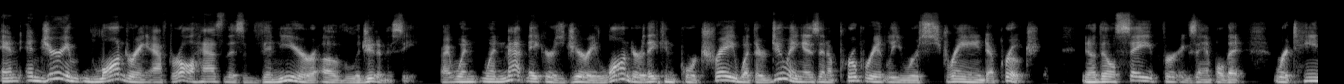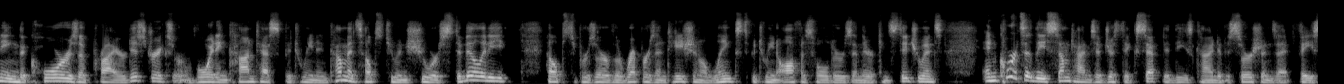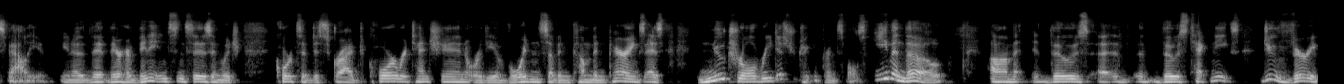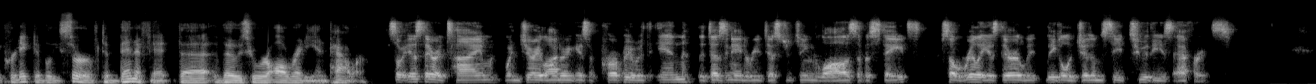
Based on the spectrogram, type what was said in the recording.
And, and gerry laundering, after all, has this veneer of legitimacy. Right? When when map makers gerry launder, they can portray what they're doing as an appropriately restrained approach. You know, they'll say, for example, that retaining the cores of prior districts or avoiding contests between incumbents helps to ensure stability, helps to preserve the representational links between office holders and their constituents. And courts, at least sometimes, have just accepted these kind of assertions at face value. You know, th- there have been instances in which courts have described core retention or the avoidance of incumbent pairings as neutral redistricting principles, even though um, those uh, those techniques do very predictably serve to benefit the those who are already in power. So, is there a time when gerry laundering is appropriate within the designated redistricting laws of a state? So, really, is there legal legitimacy to these efforts?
